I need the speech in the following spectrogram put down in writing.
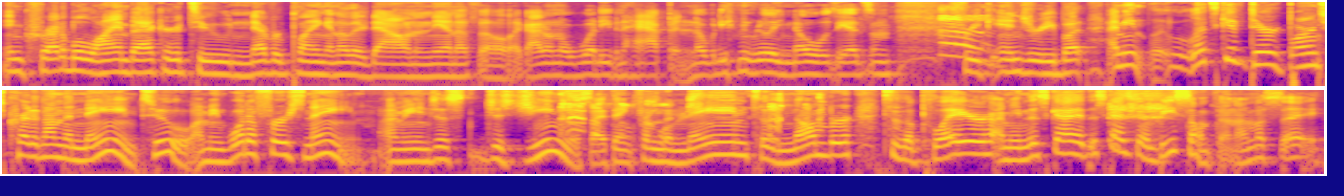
incredible linebacker to never playing another down in the NFL. Like I don't know what even happened. Nobody even really knows. He had some freak injury, but I mean, let's give Derrick Barnes credit on the name too. I mean, what a first name. I mean, just just genius. I think from the name to the number to the player. I mean, this guy, this guy's going to be something. I must say.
